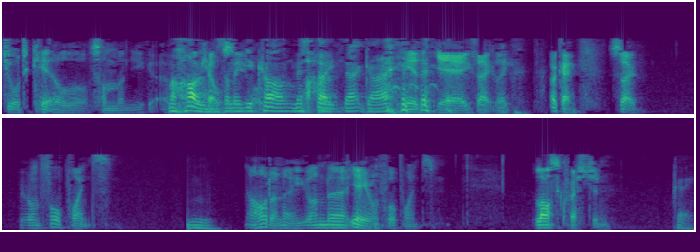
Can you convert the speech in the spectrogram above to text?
George Kittle or someone. You get or Mahomes. Kelce I mean, you can't mistake Mahomes. that guy. yeah, yeah, exactly. Okay, so you're on four points. Hmm. Oh, hold on, no, you're on. Uh, yeah, you're on four points. Last question. Okay.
